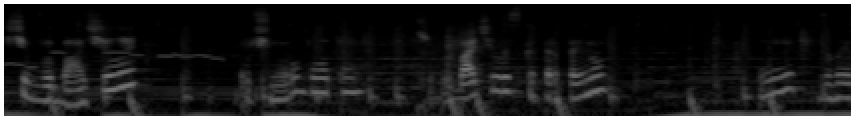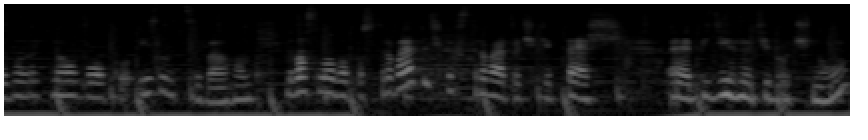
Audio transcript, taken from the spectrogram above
щоб ви бачили ручну роботу, щоб ви бачили скатертину. І з виворотного боку, і з лицевого. Два слова по серветочках. Серветочки теж е, підігнуті вручну.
